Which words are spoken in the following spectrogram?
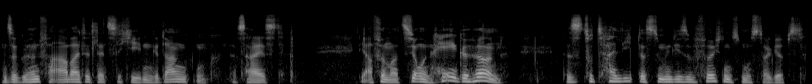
Unser Gehirn verarbeitet letztlich jeden Gedanken. Das heißt, die Affirmation, hey Gehirn, das ist total lieb, dass du mir diese Befürchtungsmuster gibst.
